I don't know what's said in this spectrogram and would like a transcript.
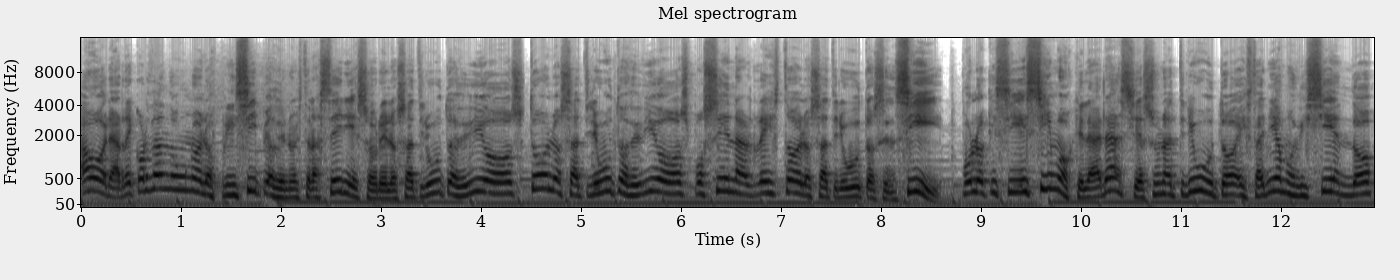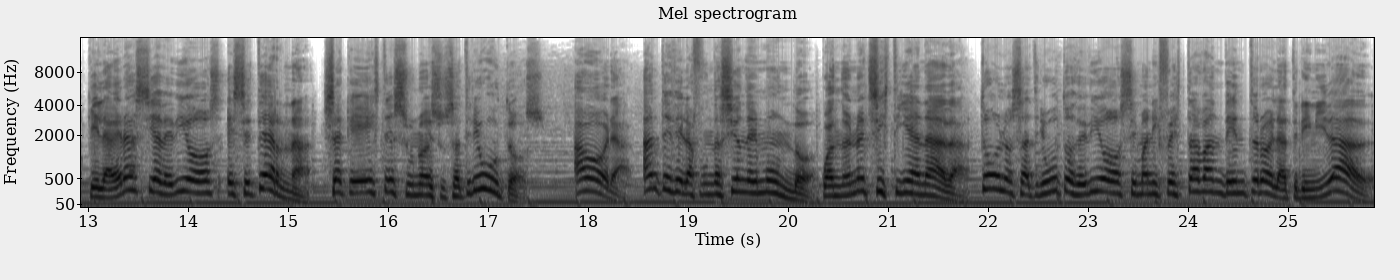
Ahora, recordando uno de los principios de nuestra serie sobre los atributos de Dios, todos los atributos de Dios poseen al resto de los atributos en sí. Por lo que si decimos que la gracia es un atributo, estaríamos diciendo que la gracia de Dios es eterna, ya que este es uno de sus atributos. Ahora, antes de la fundación del mundo, cuando no existía nada, todos los atributos de Dios se manifestaban dentro de la Trinidad.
